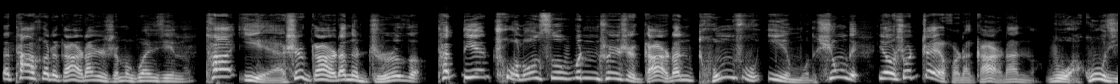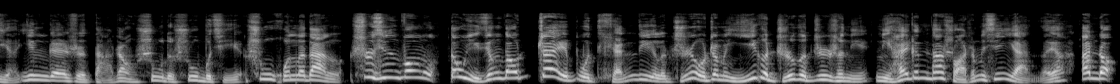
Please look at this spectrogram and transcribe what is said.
那他和这噶尔丹是什么关系呢？他也是噶尔丹的侄子。他爹绰罗斯温春是噶尔丹同父异母的兄弟。要说这会儿的噶尔丹呢，我估计啊，应该是打仗输的输不起，输混了蛋了，失心疯了，都已经到这步田地了，只有这么一个侄子支持你，你还跟他耍什么心眼子呀？按照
